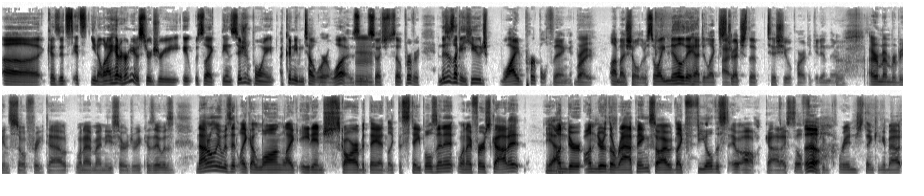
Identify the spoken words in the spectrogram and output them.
uh because it's it's you know when i had hernia surgery it was like the incision point i couldn't even tell where it was it was Mm. such so perfect and this is like a huge wide purple thing right. On my shoulder so i know they had to like I- stretch the tissue apart to get in there I remember being so freaked out when I had my knee surgery because it was not only was it like a long like eight inch scar, but they had like the staples in it when I first got it. yeah under under the wrapping so i would like feel this oh god i still Ugh. fucking cringe thinking about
